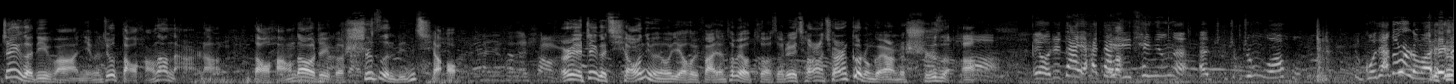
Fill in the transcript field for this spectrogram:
这个地方啊，你们就导航到哪儿呢？导航到这个狮子林桥，而且这个桥你们也会发现特别有特色，这个桥上全是各种各样的狮子啊。哦，哎呦，这大爷还带着一天津的呃中中国红这国家队的吗？这是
